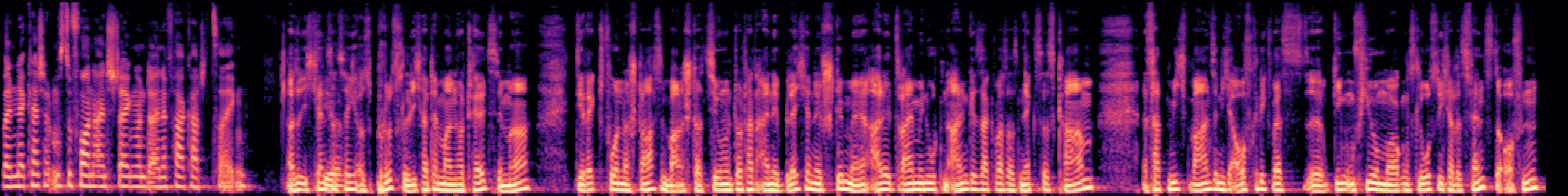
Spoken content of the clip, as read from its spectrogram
Weil in der Kleinstadt musst du vorne einsteigen und deine Fahrkarte zeigen. Also ich kenne es tatsächlich aus Brüssel. Ich hatte mal ein Hotelzimmer direkt vor einer Straßenbahnstation und dort hat eine blecherne Stimme alle drei Minuten angesagt, was als nächstes kam. Es hat mich wahnsinnig aufgeregt, weil es äh, ging um vier Uhr morgens los und ich hatte das Fenster offen.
